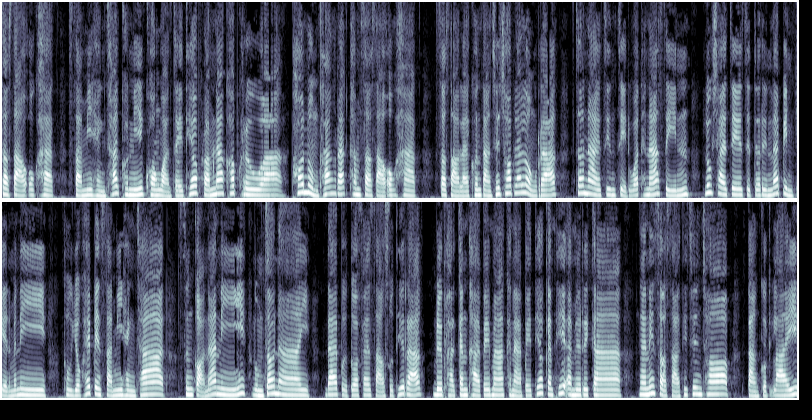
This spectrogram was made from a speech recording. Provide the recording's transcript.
สาวๆอกหัก สามีแห่งชาติคนนี้ควงหวานใจเที่ยวพร้อมหน้าครอบครัว พ่อหนุ่มคลั่งรักทำสาวๆอกหักสาวๆหลายคนต่างชื่นชอบและหลงรัก เจ้านายจินจิตวัฒนศิลป์ลูกชายเจจิตรินและปิ่นเกตมณี ถูกยกให้เป็นสามีแห่งชาติ ซึ่งก่อนหน้านี้หนุ่มเจ้านาย ได้เปิดตัวแฟนสาวสุดที่รัก โดยผลัดกันถ่ายไปมาขณะไปเที่ยวกันที่อเมริกา งานนี้สาวๆที่ชื่นชอบ ต่างกดไลค์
